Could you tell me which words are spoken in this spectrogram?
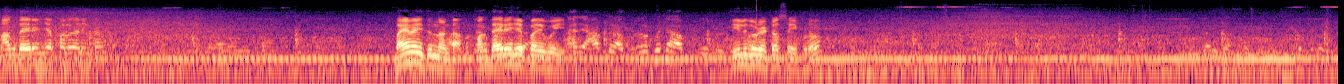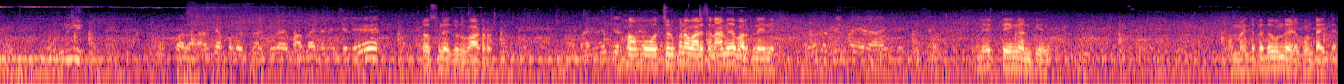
మాకు ధైర్యం చెప్పాలి కానీ ఇంకా. భయం అవుతుందంట. మాకు ధైర్యం చెప్పది పోయి. నీళ్ళు చూడేట్టు వస్తాయి ఇప్పుడు. వస్తున్నాయి చూడు వాటర్. వచ్చుకున్న బండి నా మీద పడుతున్నాయి లేపితే ఏం కనిపించదు. అమ్మ ఎంత పెద్ద ఉందో ఎడకుంట అయితే.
